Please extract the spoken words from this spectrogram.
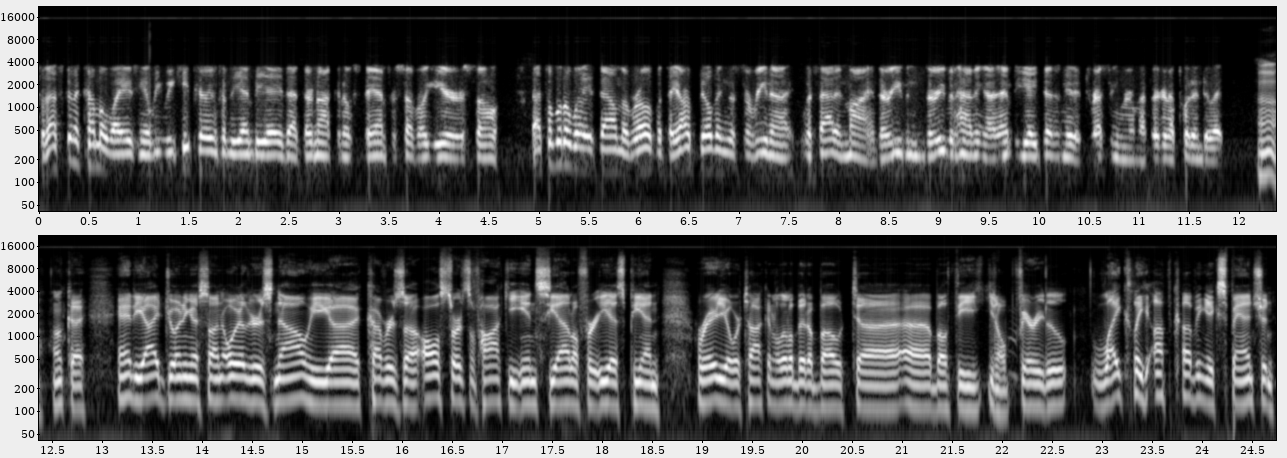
So that's going to come a ways. You know, we, we keep hearing from the NBA that they're not going to expand for several years. So that's a little ways down the road, but they are building this arena with that in mind. They're even they're even having an NBA designated dressing room that they're going to put into it. Oh, okay. Andy I joining us on Oilers Now. He uh, covers uh, all sorts of hockey in Seattle for ESPN Radio. We're talking a little bit about uh, uh about the you know very likely upcoming expansion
